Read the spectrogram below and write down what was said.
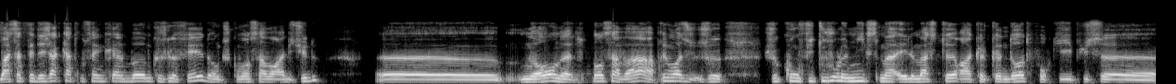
Bah, ça fait déjà 4 ou 5 albums que je le fais, donc je commence à avoir l'habitude. Euh, non, honnêtement, ça va. Après, moi, je, je, je confie toujours le mix ma- et le master à quelqu'un d'autre pour qu'il puisse, euh,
